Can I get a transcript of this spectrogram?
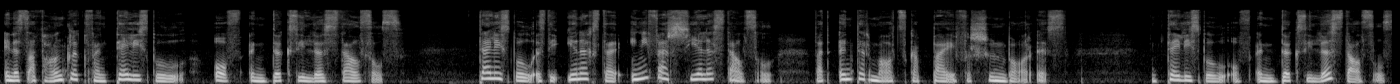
en is afhanklik van telespool of induksie-lusstelsels. Telespool is die enigste universele stelsel wat intermaatskappy versoenbaar is. Telespool of induksie-lusstelsels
